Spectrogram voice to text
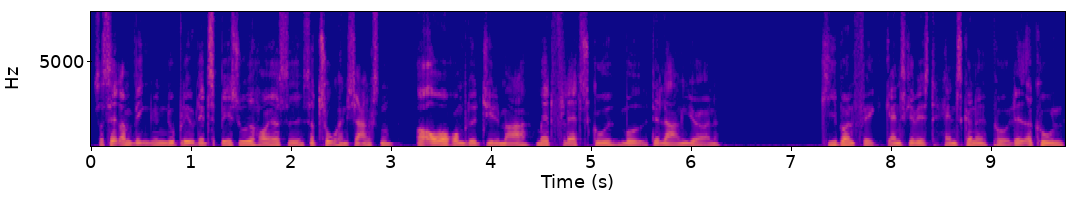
Så selvom vinklen nu blev lidt spids ude højre side, så tog han chancen og overrumplede Gilmar med et fladt skud mod det lange hjørne. Keeperen fik ganske vist handskerne på læderkuglen,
